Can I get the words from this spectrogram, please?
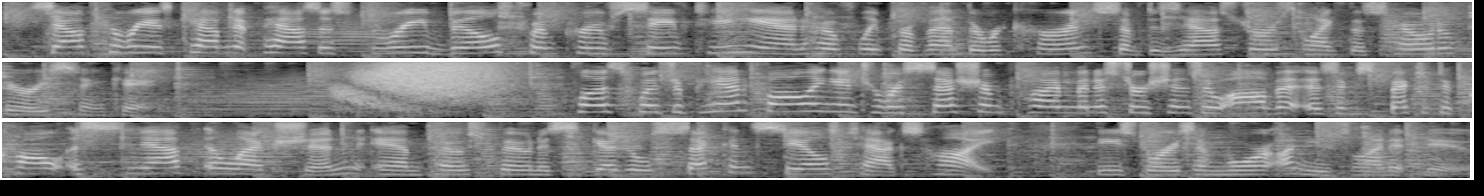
South Korea's cabinet passes three bills to improve safety and hopefully prevent the recurrence of disasters like the Sewol-ho ferry sinking. Plus, with Japan falling into recession, Prime Minister Shinzo Abe is expected to call a snap election and postpone a scheduled second sales tax hike. These stories and more on Newsline at noon.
